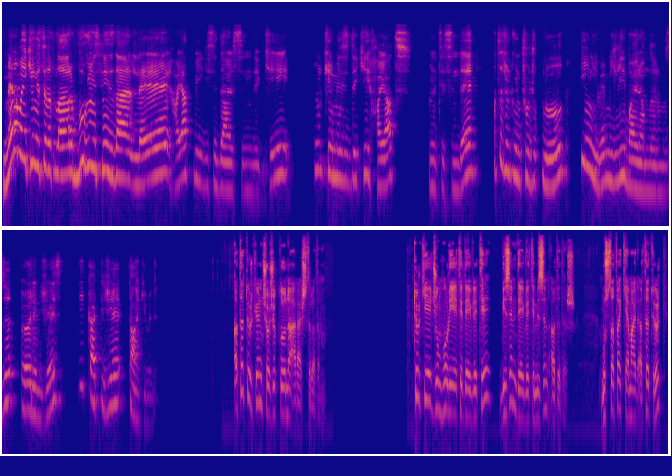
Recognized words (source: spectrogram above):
Merhaba ikinci sınıflar. Bugün sizlerle hayat bilgisi dersindeki ülkemizdeki hayat ünitesinde Atatürk'ün çocukluğu, dini ve milli bayramlarımızı öğreneceğiz. Dikkatlice takip edin. Atatürk'ün çocukluğunu araştıralım. Türkiye Cumhuriyeti Devleti bizim devletimizin adıdır. Mustafa Kemal Atatürk,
